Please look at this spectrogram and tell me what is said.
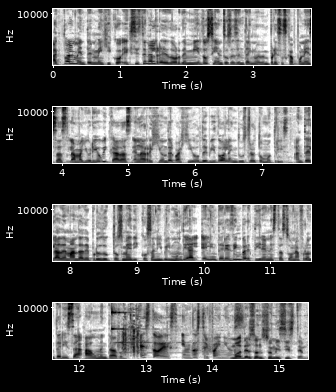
Actualmente en México existen alrededor de 1.269 empresas japonesas, la mayoría ubicadas en la región del Bajío debido a la industria automotriz. Ante la demanda de productos médicos a nivel mundial, el interés de invertir en esta zona fronteriza ha aumentado. Esto es Industry News. Motherson Sumi System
